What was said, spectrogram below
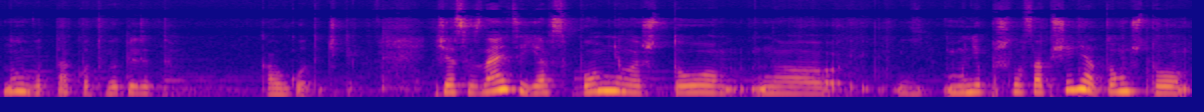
Ну, вот так вот выглядят колготочки. сейчас, вы знаете, я вспомнила, что э, мне пришло сообщение о том, что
